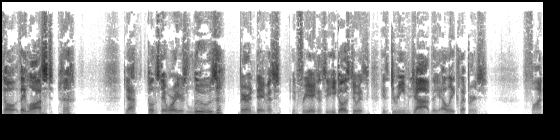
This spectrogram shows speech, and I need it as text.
though they lost. yeah, Golden State Warriors lose Baron Davis in free agency. He goes to his, his dream job, the LA Clippers. Fun.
